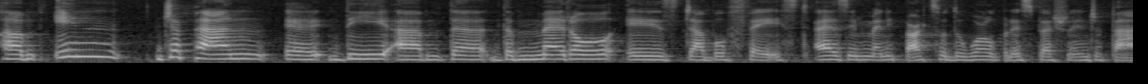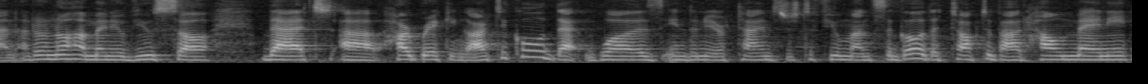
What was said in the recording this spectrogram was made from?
Um, in Japan, uh, the, um, the, the medal is double faced, as in many parts of the world, but especially in Japan. I don't know how many of you saw that uh, heartbreaking article that was in the New York Times just a few months ago that talked about how many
